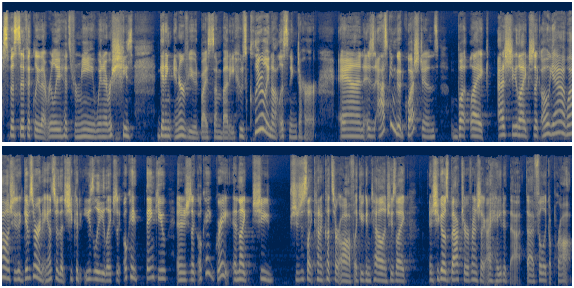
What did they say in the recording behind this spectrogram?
specifically that really hits for me whenever she's getting interviewed by somebody who's clearly not listening to her and is asking good questions but like as she like she's like oh yeah wow she gives her an answer that she could easily like she's like okay thank you and she's like okay great and like she she just like kind of cuts her off. Like you can tell and she's like and she goes back to her friend she's like i hated that. That i feel like a prop.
